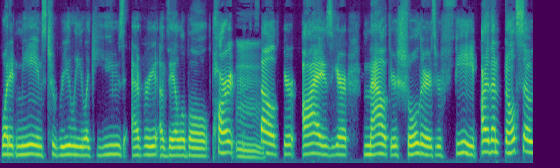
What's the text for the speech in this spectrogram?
what it means to really like use every available part Mm. yourself, your eyes, your mouth, your shoulders, your feet, are then also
